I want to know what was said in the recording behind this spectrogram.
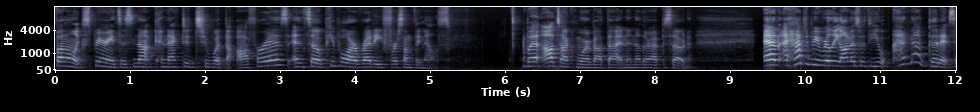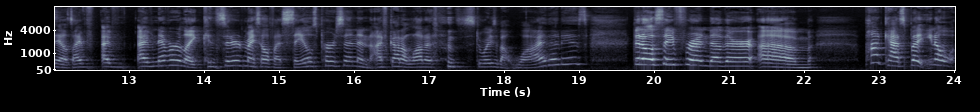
funnel experience is not connected to what the offer is, and so people are ready for something else. But I'll talk more about that in another episode. And I have to be really honest with you, I'm not good at sales. I've I've I've never like considered myself a salesperson and I've got a lot of stories about why that is that I'll save for another um, podcast. But, you know,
